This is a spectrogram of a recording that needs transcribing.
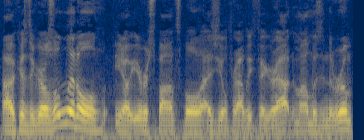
because uh, the girl's a little, you know, irresponsible, as you'll probably figure out. The mom was in the room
